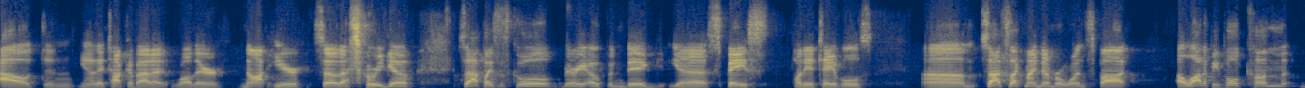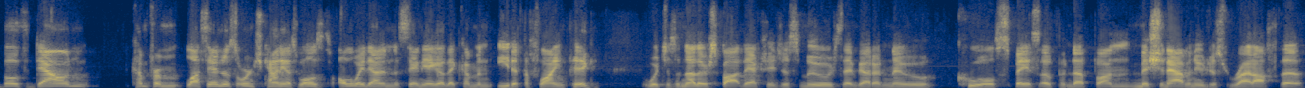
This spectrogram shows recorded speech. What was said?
out and you know they talk about it while they're not here. So that's where we go. So that place is cool. Very open big uh, space plenty of tables. Um, so that's like my number one spot. A lot of people come both down come from los angeles orange county as well as all the way down into san diego. They come and eat at the flying pig which is another spot they actually just moved. They've got a new cool space opened up on Mission Avenue, just right off the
